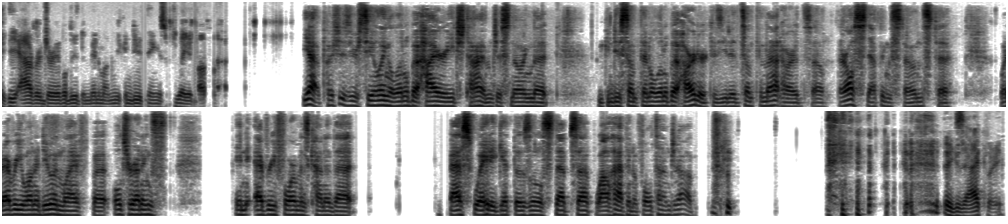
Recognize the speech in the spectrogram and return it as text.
like the average or able to do the minimum. You can do things way above that. Yeah, it pushes your ceiling a little bit higher each time, just knowing that you can do something a little bit harder because you did something that hard. So they're all stepping stones to whatever you want to do in life. But ultra running's in every form is kind of that best way to get those little steps up while having a full-time job. exactly.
